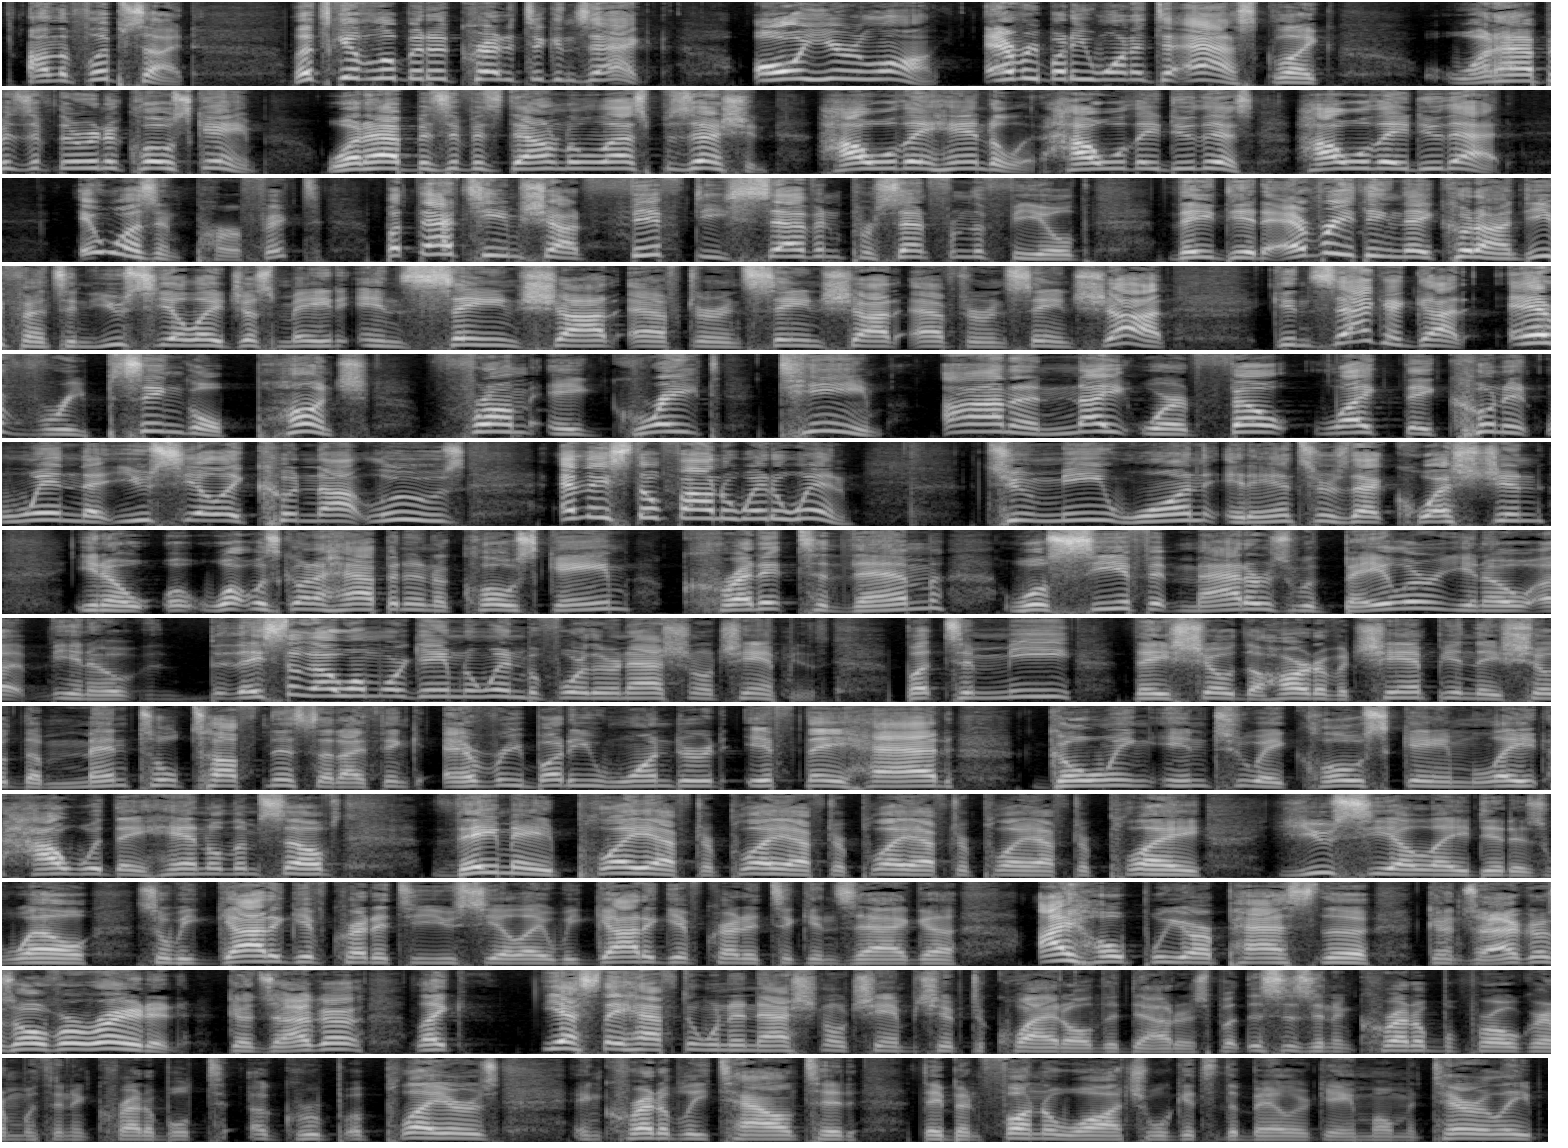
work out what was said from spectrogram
On the flip side, let's give a little bit of credit to Gonzaga. All year long, everybody wanted to ask, like, what happens if they're in a close game? What happens if it's down to the last possession? How will they handle it? How will they do this? How will they do that? It wasn't perfect, but that team shot 57% from the field. They did everything they could on defense, and UCLA just made insane shot after insane shot after insane shot. Gonzaga got every single punch from a great team on a night where it felt like they couldn't win, that UCLA could not lose, and they still found a way to win. To me, one, it answers that question. You know, what was going to happen in a close game? Credit to them. We'll see if it matters with Baylor. You know, uh, you know, they still got one more game to win before they're national champions. But to me, they showed the heart of a champion. They showed the mental toughness that I think everybody wondered if they had going into a close game late. How would they handle themselves? They made play after play after play after play after play. UCLA did as well. So we got to give credit to UCLA. We got to give credit to Gonzaga. I hope we are past the Gonzaga's overrated. Gonzaga, like, yes, they have to win a national championship to quiet all the doubters, but this is an incredible program with an incredible t- a group of players, incredibly talented. They've been fun to watch. We'll get to the Baylor game momentarily.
